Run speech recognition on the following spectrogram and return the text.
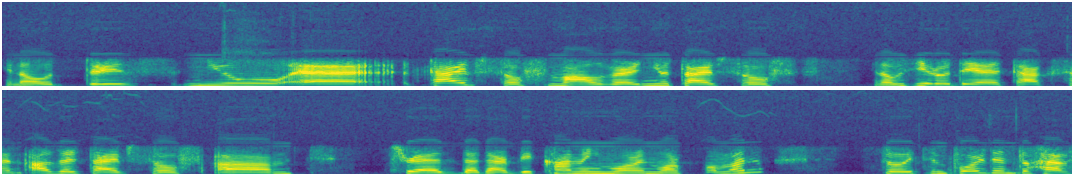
you know, there is new uh, types of malware, new types of, you know, zero-day attacks and other types of um, threats that are becoming more and more common. So it's important to have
